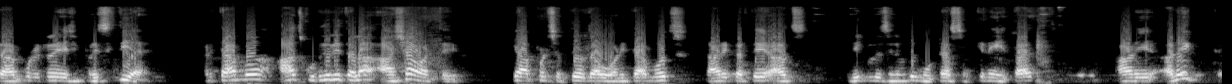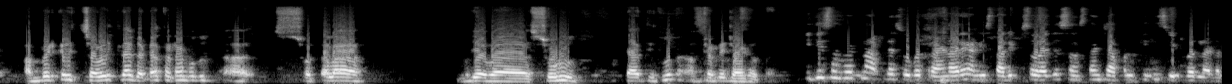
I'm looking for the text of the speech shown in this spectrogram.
कॉर्पोरेटर अशी परिस्थिती आहे. आणि त्यामुळं आज कुठेतरी त्याला आशा वाटते की आपण सत्तेवर जाऊ आणि त्यामुळेच कार्यकर्ते आज रिपब्लिक सेनेमध्ये मोठ्या संख्येने येतात. आणि अनेक आंबेडकरी चळवळीतल्या गटातटामधून स्वतःला म्हणजे सोडून त्या तिथून आमच्याकडे जॉईन होतात. किती संघटना आपल्यासोबत राहणार आहे आणि स्थानिक स्वराज्य संस्थांच्या आपण किती सीटवर लढत?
